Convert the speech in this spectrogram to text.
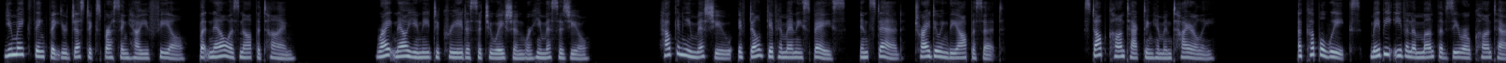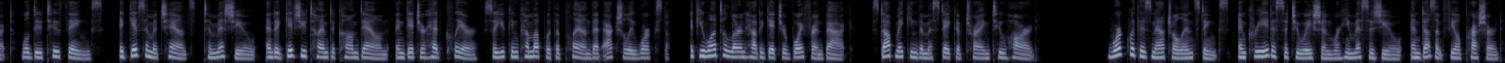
You may think that you're just expressing how you feel, but now is not the time. Right now, you need to create a situation where he misses you. How can he miss you if don't give him any space? Instead, try doing the opposite. Stop contacting him entirely. A couple weeks, maybe even a month of zero contact, will do two things. It gives him a chance to miss you, and it gives you time to calm down and get your head clear so you can come up with a plan that actually works. If you want to learn how to get your boyfriend back, stop making the mistake of trying too hard. Work with his natural instincts and create a situation where he misses you and doesn't feel pressured.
